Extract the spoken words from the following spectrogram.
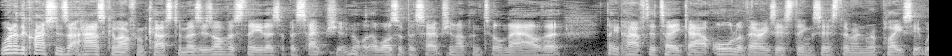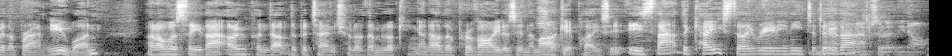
one of the questions that has come up from customers is obviously there's a perception, or there was a perception up until now, that they'd have to take out all of their existing system and replace it with a brand new one. And obviously, that opened up the potential of them looking at other providers in the marketplace. Is that the case? Do they really need to do that? Absolutely not.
